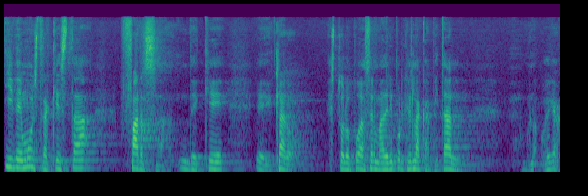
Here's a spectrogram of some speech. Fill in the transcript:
y demuestra que esta farsa de que, claro, esto lo puede hacer Madrid porque es la capital. Bueno, oiga,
